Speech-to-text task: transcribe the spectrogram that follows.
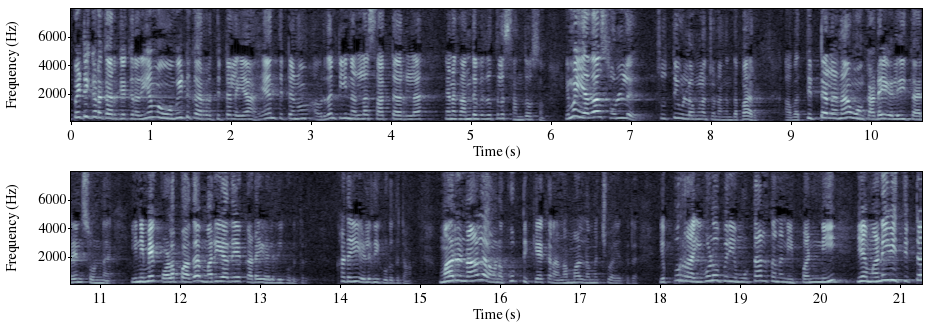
இந்த பெட்டி கடைக்காரர் கேட்கிறாரு ஏமா உன் வீட்டுக்காரரை திட்டலையா? ஏன் திட்டணும்? அவர் தான் டீ நல்லா சாப்பிட்டாருல. எனக்கு அந்த விதத்தில் சந்தோஷம். ஏமா ஏதாவது சொல்லு. சுற்றி உள்ளவங்களாம் சொன்னாங்க இந்த பார் அவள் திட்டலைன்னா உன் கடையை எழுதி தரேன்னு சொன்னேன். இனிமே குழப்பாத மரியாதையை கடையை எழுதி கொடுத்துரு. கடையை எழுதி கொடுத்துட்டான். மறுநாள் அவனை கூப்பிட்டு கேட்கறான் நம்மால் நமச்சிவாயத்திட்ட. எப்பட்றா இவ்வளோ பெரிய முட்டாள்தனை நீ பண்ணி என் மனைவி திட்ட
